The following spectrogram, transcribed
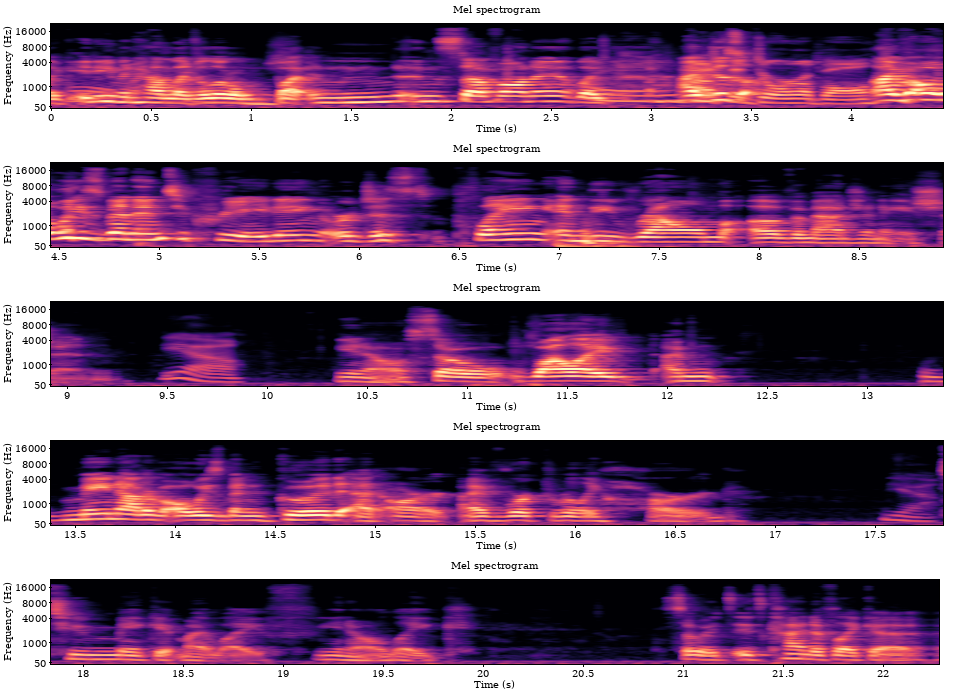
Like it oh even had like a little button and stuff on it. Like oh. I That's just adorable. I've always been into creating or just playing in the realm of imagination. Yeah. You know, so while I I'm may not have always been good at art, I've worked really hard Yeah. to make it my life, you know, like so it's it's kind of like a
